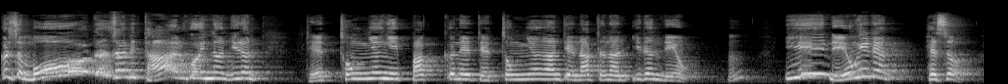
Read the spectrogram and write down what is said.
그래서 모든 사람이 다 알고 있는 이런 대통령이 박근혜 대통령한테 나타난 이런 내용, 어? 이 내용에 대한 해석,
